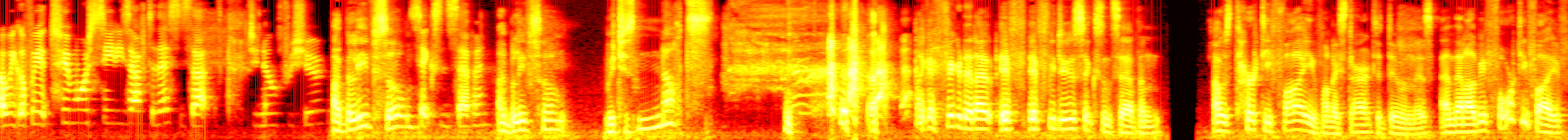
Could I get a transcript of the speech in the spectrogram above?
Are we got we got two more series after this? Is that do you know for sure? I believe so. Six and seven. I believe so. Which is nuts. like I figured it out. If if we do six and seven, I was thirty five when I started doing this, and then I'll be forty five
